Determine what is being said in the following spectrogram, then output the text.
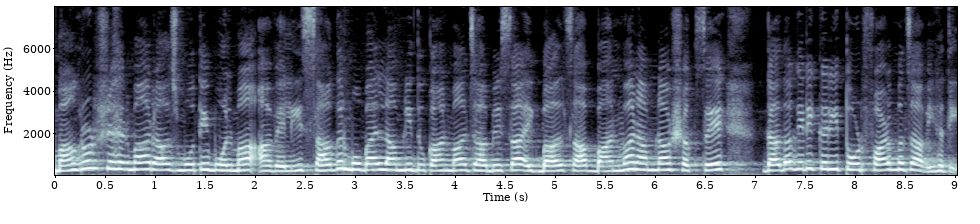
માંગરોળ શહેરમાં રાજમોતી મોલમાં આવેલી સાગર મોબાઈલ નામની દુકાનમાં જાબેસા ઇકબાલ સાબ બાનવા નામના શખ્સે દાદાગીરી કરી તોડફાડ મચાવી હતી.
